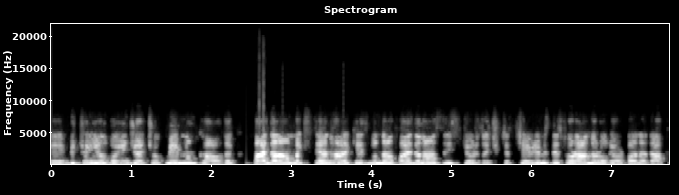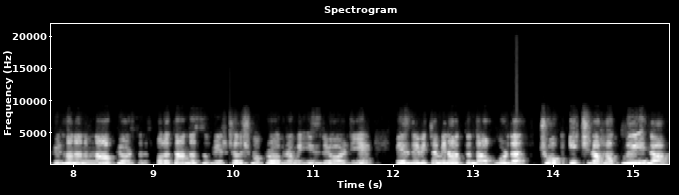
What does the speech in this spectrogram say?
e, bütün yıl boyunca çok memnun kaldık. Faydalanmak isteyen herkes bundan faydalansın istiyoruz açıkçası. Çevremizde soranlar oluyor bana da. Gülhan Hanım ne yapıyorsunuz? Polatan nasıl bir çalışma programı izliyor diye. Biz de vitamin hakkında burada çok iç rahatlığıyla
